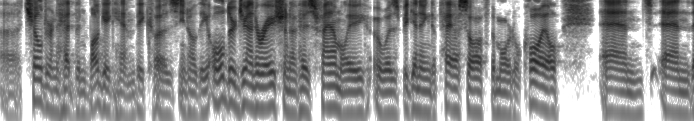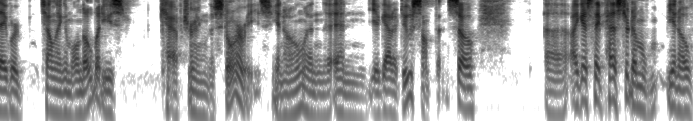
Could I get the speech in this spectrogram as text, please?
uh, children had been bugging him because you know the older generation of his family was beginning to pass off the mortal coil, and and they were telling him, well, nobody's capturing the stories, you know, and and you got to do something. So uh, I guess they pestered him, you know,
